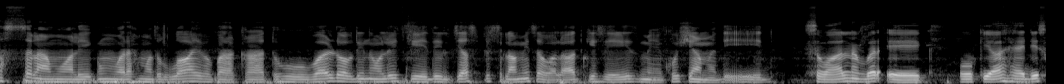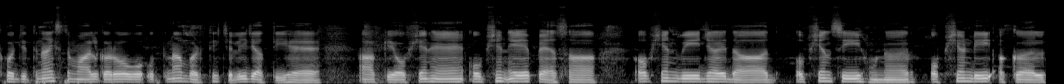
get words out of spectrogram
असलकम वरहमल वबरक वर्ल्ड ऑफ़ द नॉलेज के दिलचस्प इस्लामी सवाल की सीरीज़ में खुश आमदीद। सवाल नंबर एक, वो क्या है जिसको जितना इस्तेमाल करो, वो उतना बढ़ती चली जाती है? आपके ऑप्शन हैं ऑप्शन ए पैसा ऑप्शन बी जायदाद ऑप्शन सी हुनर ऑप्शन डी अकल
